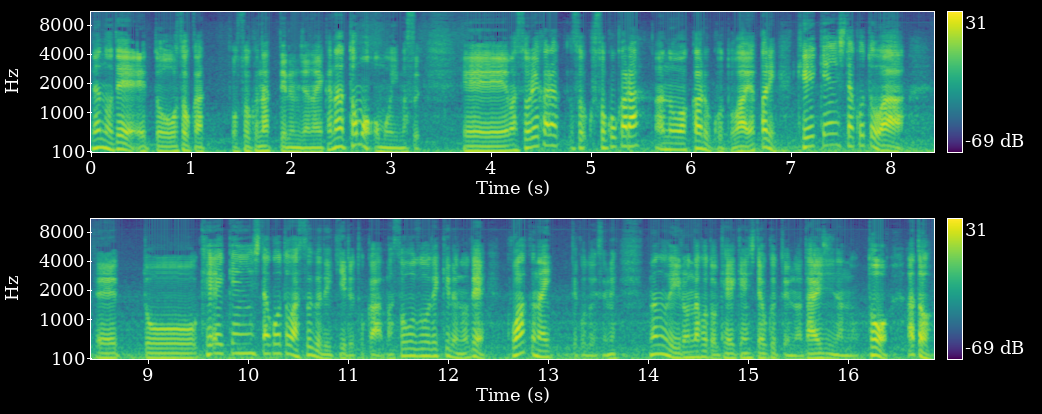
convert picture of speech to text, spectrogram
なので、えっと、遅か、遅くなってるんじゃないかなとも思います。えー、まあ、それから、そ、そこから、あの、わかることは、やっぱり経験したことは、えー、っと、経験したことはすぐできるとか、まあ、想像できるので、怖くないってことですよね。なので、いろんなことを経験しておくっていうのは大事なのと、あと、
